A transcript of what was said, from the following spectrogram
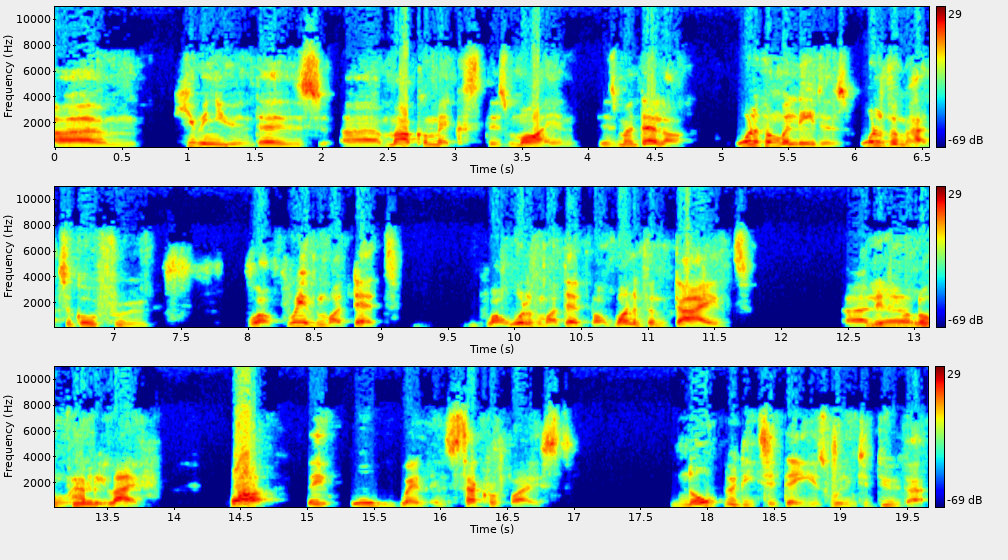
um, Huey Newton, there's uh, Malcolm X, there's Martin, there's Mandela. All of them were leaders. All of them had to go through. Well, three of them are dead. Well, all of them are dead, but one of them died uh, living Yeah, a long, happy life. But they all went and sacrificed. Nobody today is willing to do that.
